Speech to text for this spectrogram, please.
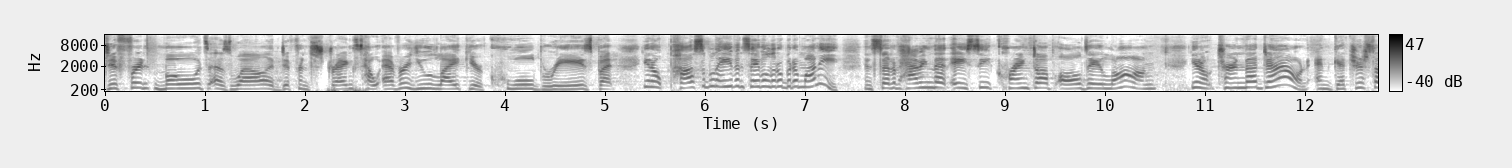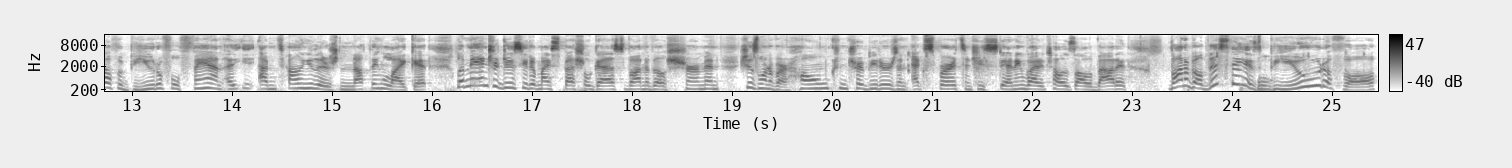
different modes as well, at different strengths, however you like your cool breeze. But, you know, possibly even save a little bit of money. Instead of having that AC cranked up all day long, you know, turn that down and get yourself a beautiful fan. I, I'm telling you, there's nothing like it. Let me introduce you to my special guest, Vonabelle Sherman. She's one of our home contributors and experts, and she's standing by to tell us all about it. Vonabelle, this thing is mm. beautiful.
